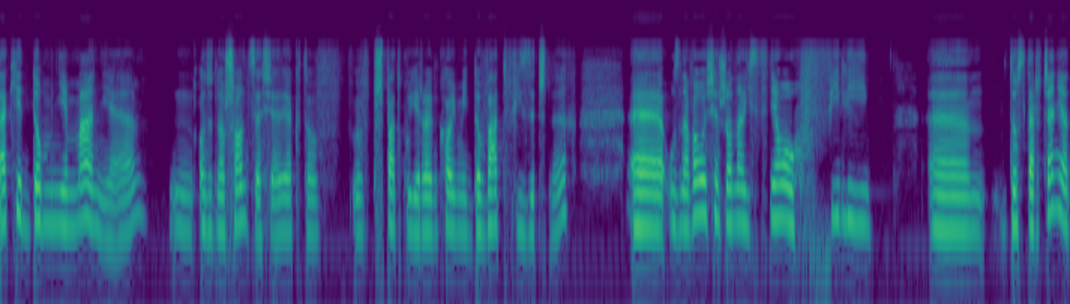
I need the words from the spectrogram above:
takie domniemanie mm, odnoszące się, jak to w, w przypadku rękojmi, do wad fizycznych, e, uznawało się, że ona istniała w chwili e, dostarczenia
